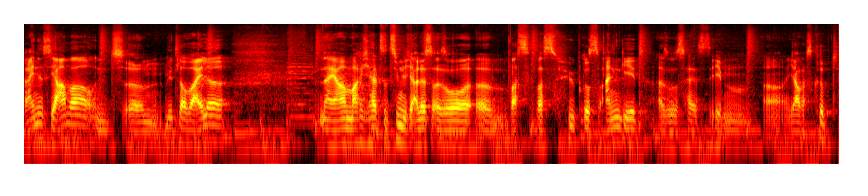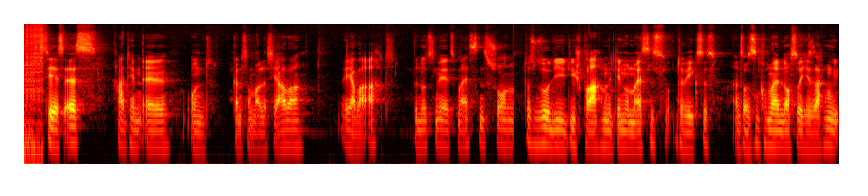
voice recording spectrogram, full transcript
reines Java und ähm, mittlerweile naja, mache ich halt so ziemlich alles, also äh, was, was Hybris angeht. Also das heißt eben äh, JavaScript, CSS, HTML und ganz normales Java, Java 8 benutzen wir jetzt meistens schon. Das sind so die, die Sprachen, mit denen man meistens unterwegs ist. Ansonsten kommen halt noch solche Sachen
